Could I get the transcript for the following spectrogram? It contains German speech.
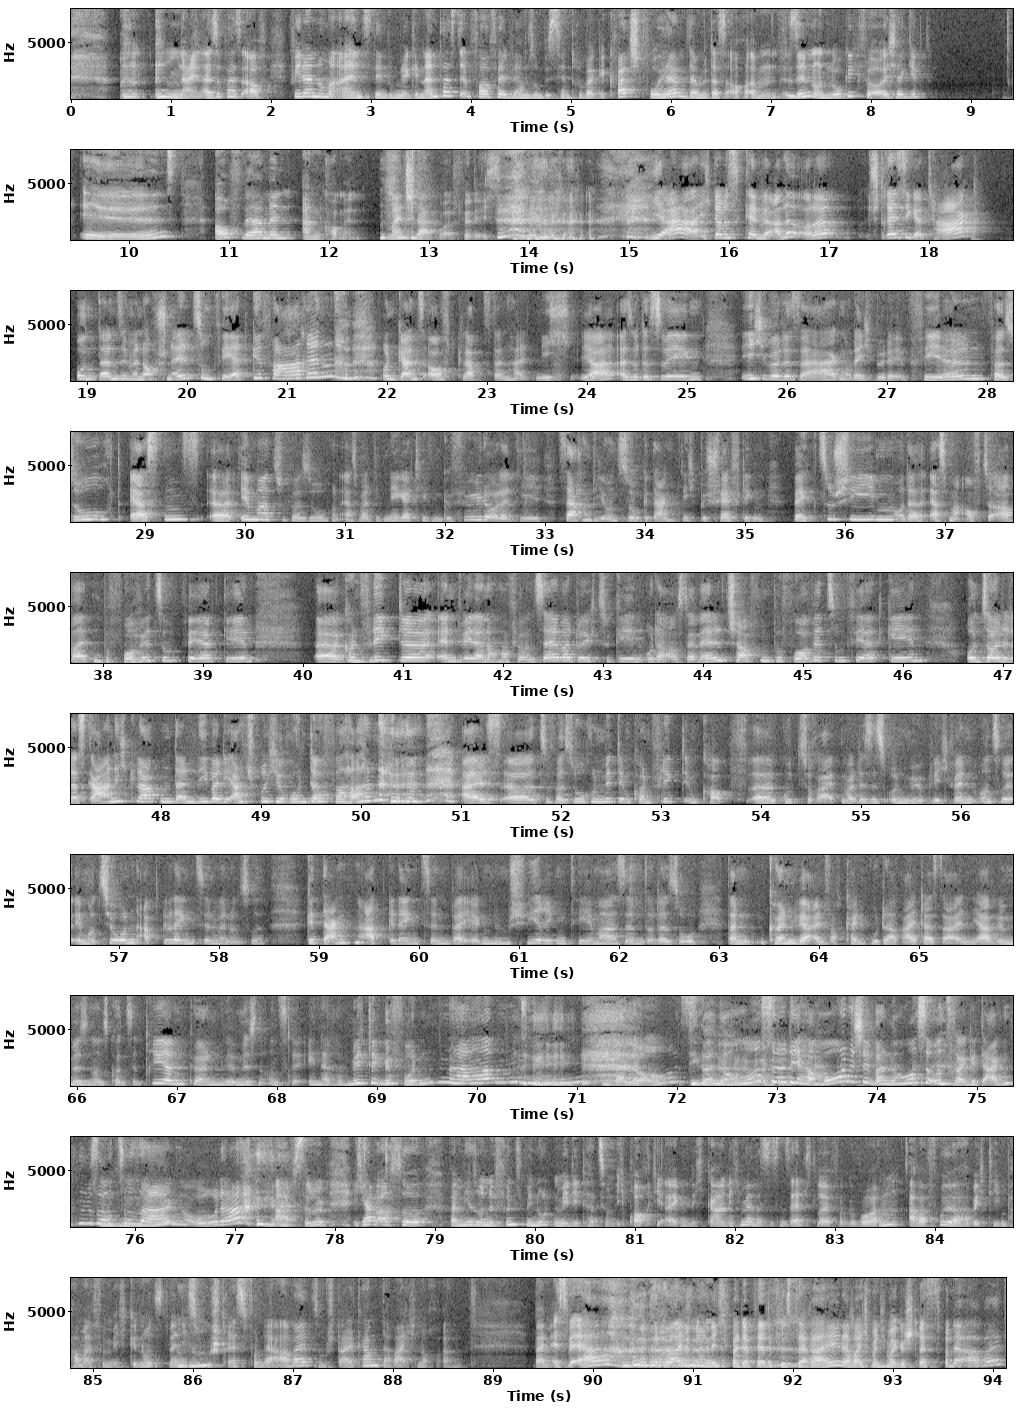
Nein, also pass auf. Fehler Nummer eins, den du mir genannt hast im Vorfeld, wir haben so ein bisschen drüber gequatscht vorher, damit das auch ähm, Sinn und Logik für euch ergibt, ist aufwärmen, ankommen. Mein Schlagwort für dich. ja, ich glaube, das kennen wir alle, oder? Stressiger Tag, und dann sind wir noch schnell zum Pferd gefahren und ganz oft klappt es dann halt nicht. Ja, also deswegen, ich würde sagen oder ich würde empfehlen, versucht erstens äh, immer zu versuchen, erstmal die negativen Gefühle oder die Sachen, die uns so gedanklich beschäftigen, wegzuschieben oder erstmal aufzuarbeiten, bevor wir zum Pferd gehen. Äh, Konflikte entweder nochmal für uns selber durchzugehen oder aus der Welt schaffen, bevor wir zum Pferd gehen und sollte das gar nicht klappen, dann lieber die Ansprüche runterfahren, als äh, zu versuchen, mit dem Konflikt im Kopf äh, gut zu reiten, weil das ist unmöglich. Wenn unsere Emotionen abgelenkt sind, wenn unsere Gedanken abgelenkt sind, bei irgendeinem schwierigen Thema sind oder so, dann können wir einfach kein guter Reiter sein. Ja, wir müssen uns konzentrieren können, wir müssen unsere innere Mitte gefunden haben. Die Balance. Die Balance, die harmonische Balance unserer Gedanken sozusagen. Mhm oder? Absolut. Ich habe auch so bei mir so eine 5-Minuten-Meditation. Ich brauche die eigentlich gar nicht mehr. Das ist ein Selbstläufer geworden. Aber früher habe ich die ein paar Mal für mich genutzt, wenn mhm. ich so mhm. gestresst von der Arbeit zum Stall kam. Da war ich noch. Ähm, beim SWR, da war ich noch nicht bei der Pferdeflüsterei, da war ich manchmal gestresst von der Arbeit.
